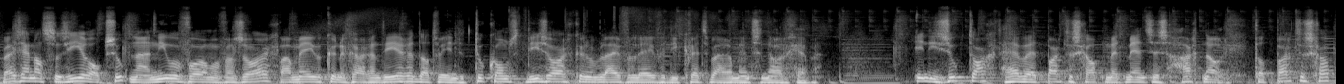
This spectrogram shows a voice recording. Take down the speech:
Wij zijn als Sensieren op zoek naar nieuwe vormen van zorg waarmee we kunnen garanderen dat we in de toekomst die zorg kunnen blijven leveren die kwetsbare mensen nodig hebben. In die zoektocht hebben we het partnerschap met mensen hard nodig. Dat partnerschap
